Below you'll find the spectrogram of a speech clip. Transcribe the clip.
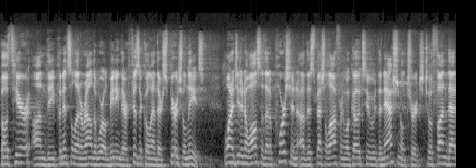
both here on the peninsula and around the world, meeting their physical and their spiritual needs. I wanted you to know also that a portion of this special offering will go to the national church to a fund that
